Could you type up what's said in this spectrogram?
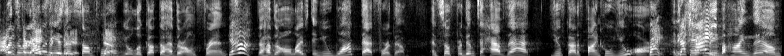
I but the reality is, at some point, Yeah. you'll look up. They'll have their own friends. Yeah. They'll have their own lives, and you want that for them. And so, for them to have that, you've got to find who you are. Right. And it can't be behind them,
